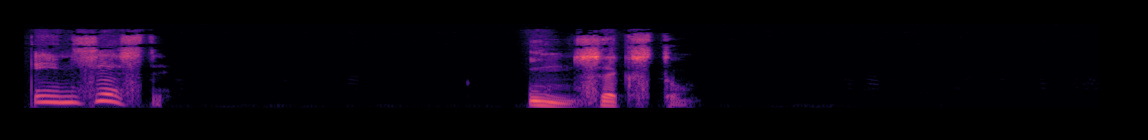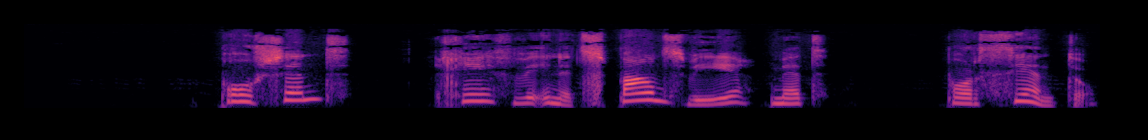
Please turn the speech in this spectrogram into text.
een zesde, Un sexto. procent geven we in het Spaans weer met por ciento.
